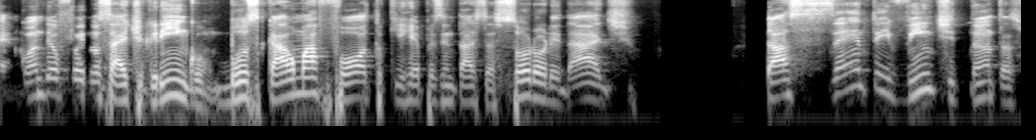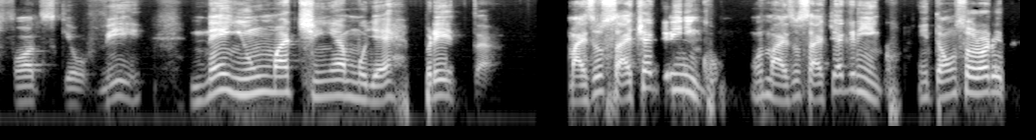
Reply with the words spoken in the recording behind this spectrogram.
É, quando eu fui no site gringo buscar uma foto que representasse a sororidade, das 120 e tantas fotos que eu vi, nenhuma tinha mulher preta. Mas o site é gringo. Mas o site é gringo. Então, sororidade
